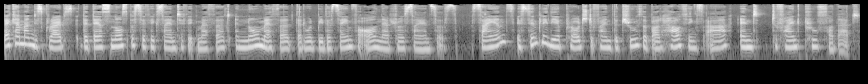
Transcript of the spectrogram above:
Beckerman describes that there's no specific scientific method and no method that would be the same for all natural sciences. Science is simply the approach to find the truth about how things are and to find proof for that.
